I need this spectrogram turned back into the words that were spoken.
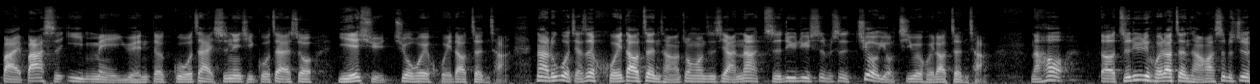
百八十亿美元的国债，十年期国债的时候，也许就会回到正常。那如果假设回到正常的状况之下，那殖利率是不是就有机会回到正常？然后，呃，殖利率回到正常的话，是不是就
